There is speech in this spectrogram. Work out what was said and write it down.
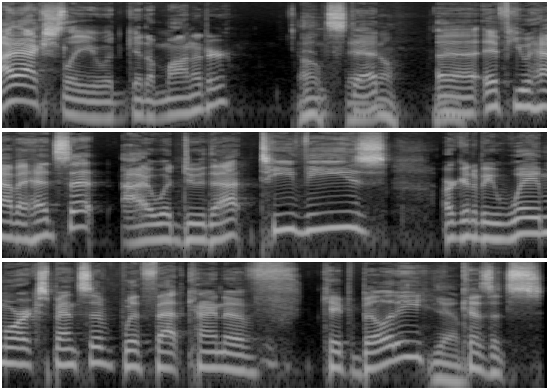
I actually would get a monitor Oh, there instead. you Uh, if you have a headset, I would do that. TVs are going to be way more expensive with that kind of capability. Yeah. because it's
